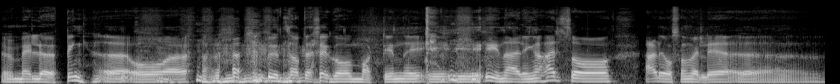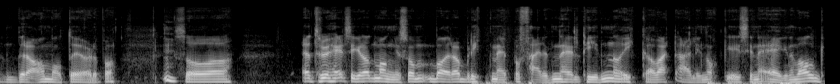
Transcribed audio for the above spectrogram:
med løping. Eh, og uten at jeg skal gå Martin i, i, i næringa her, så er det også en veldig bra måte å gjøre det på. Så jeg tror helt sikkert at mange som bare har blitt med på ferden hele tiden og ikke har vært ærlige nok i sine egne valg,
